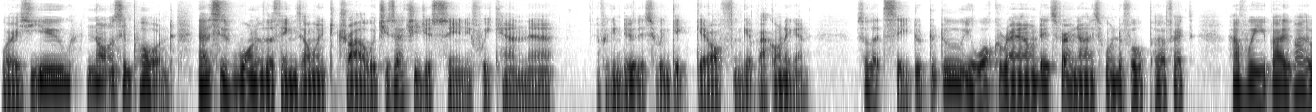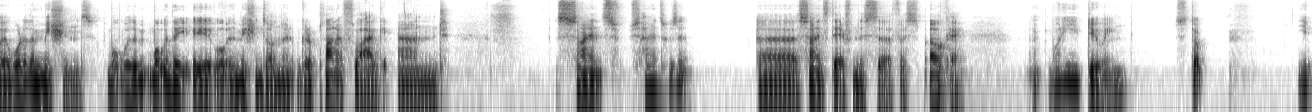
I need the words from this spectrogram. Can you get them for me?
Whereas you, not as important. Now, this is one of the things I wanted to trial, which is actually just seeing if we can uh, if we can do this, if we can get, get off and get back on again. So let's see. Do, do, do. You walk around. It's very nice, wonderful, perfect. Have we? By, by the way, what are the missions? What were the what were the uh, what were the missions on? Then we've got a planet flag and science science was it? Uh science data from the surface. Okay. What are you doing? Stop. You,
